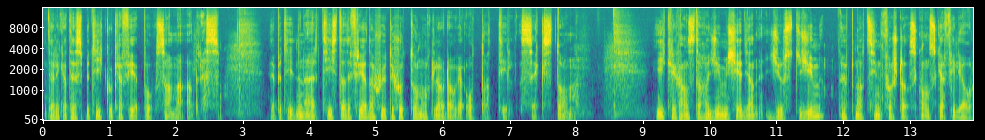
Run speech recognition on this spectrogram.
delikatessbutik och kafé på samma adress. Öppettiden är tisdag till fredag 7 till 17 och lördagar 8 till 16. I Kristianstad har gymkedjan Just Gym öppnat sin första skånska filial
